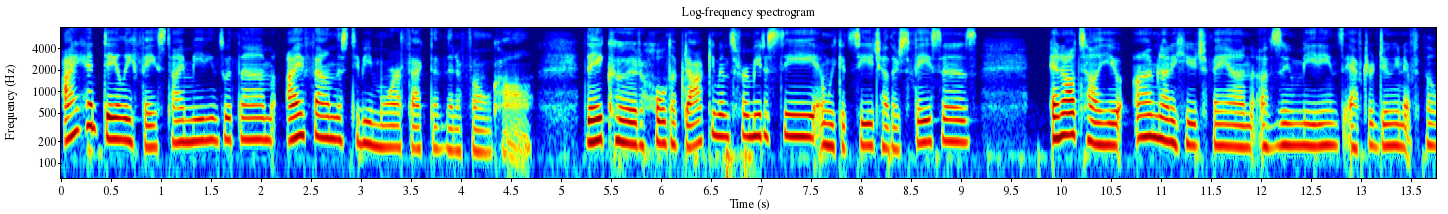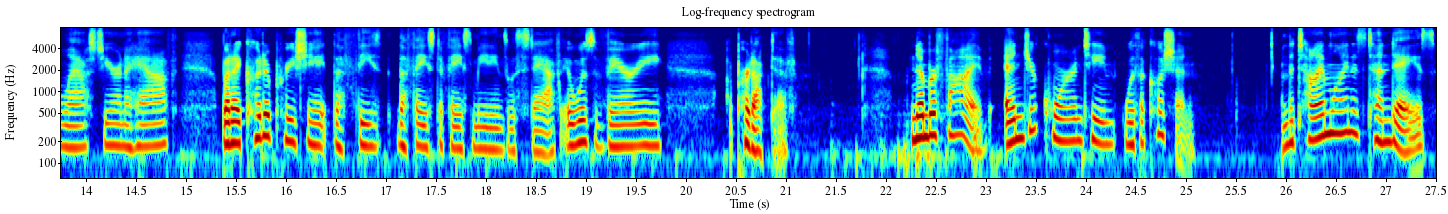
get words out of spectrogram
I had daily FaceTime meetings with them. I found this to be more effective than a phone call. They could hold up documents for me to see, and we could see each other's faces. And I'll tell you, I'm not a huge fan of Zoom meetings after doing it for the last year and a half, but I could appreciate the the face-to-face meetings with staff. It was very uh, productive. Number five, end your quarantine with a cushion. The timeline is 10 days,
